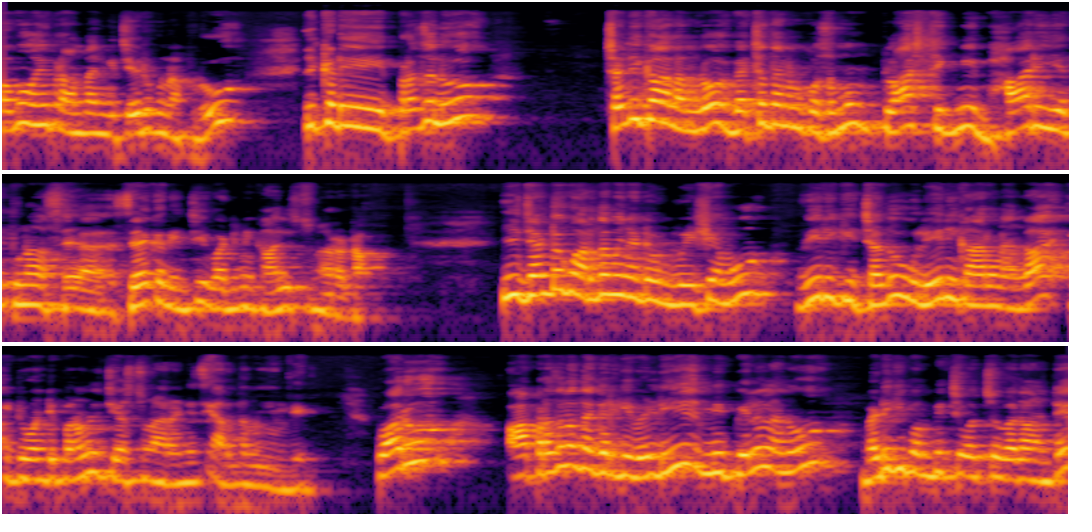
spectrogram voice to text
పమోహి ప్రాంతానికి చేరుకున్నప్పుడు ఇక్కడి ప్రజలు చలికాలంలో వెచ్చదనం కోసము ప్లాస్టిక్ని భారీ ఎత్తున సేకరించి వాటిని కాలుస్తున్నారట ఈ జంటకు అర్థమైనటువంటి విషయము వీరికి చదువు లేని కారణంగా ఇటువంటి పనులు చేస్తున్నారనేసి అర్థమైంది. వారు ఆ ప్రజల దగ్గరికి వెళ్ళి మీ పిల్లలను బడికి పంపించవచ్చు కదా అంటే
